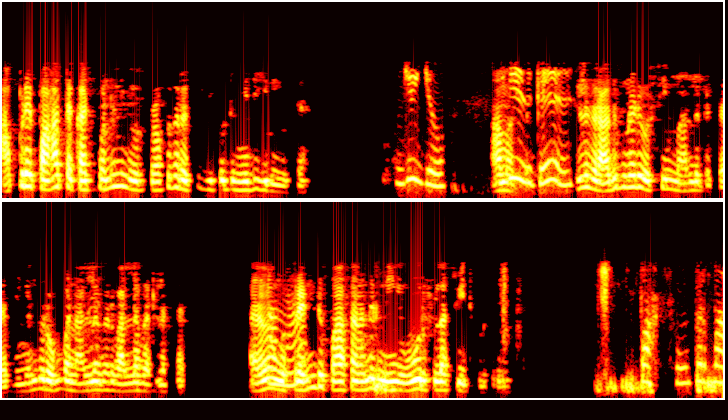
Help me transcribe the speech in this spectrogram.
அப்படியே பாட்டை கட் பண்ணி நீங்க ஒரு ப்ரொஃபஸரை தூக்கி போட்டு மிதிக்கிறீங்க சார் ஐயோ ஆமா இல்ல சார் அதுக்கு முன்னாடி ஒரு சீன் மறந்துட்டு சார் நீங்க வந்து ரொம்ப நல்லவர் வல்லவர்ல சார் அதனால உங்க. ஃப்ரெண்டு பாஸ் ஆனதுக்கு நீங்க ஊர் ஃபுல்லா ஸ்வீட் கொடுக்குறீங்க பா சூப்பர்ப்பா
